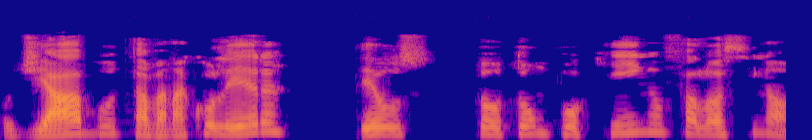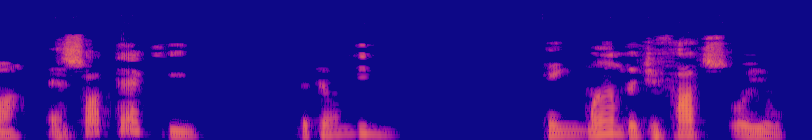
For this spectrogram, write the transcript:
o diabo estava na coleira, Deus soltou um pouquinho, falou assim: ó, é só até aqui. Você tem um limite. Quem manda de fato sou eu.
